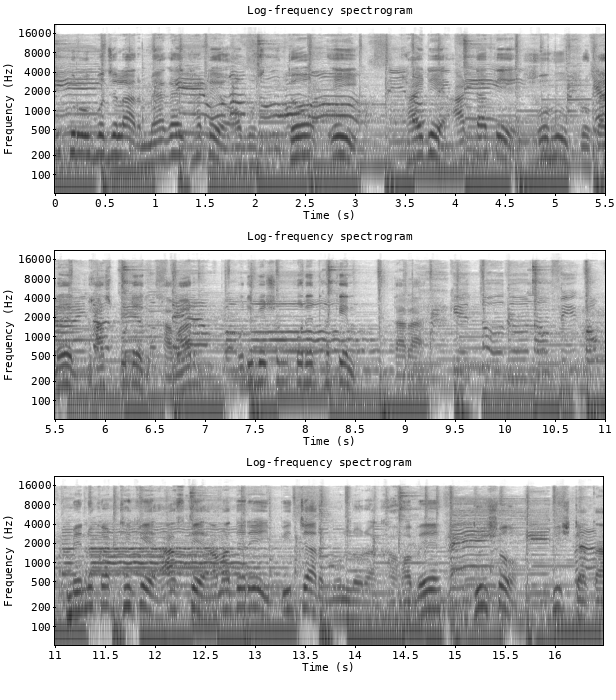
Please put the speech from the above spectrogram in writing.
Mim উপজেলার মেঘাই ঘাটে অবস্থিত এই সাইডে আড্ডাতে বহু প্রকারের ফাস্টফুডের খাবার পরিবেশন করে থাকেন তারা। মেনু কার্ড থেকে আজকে আমাদের এই পিৎজার মূল্য রাখা হবে দুইশো বিশ টাকা।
